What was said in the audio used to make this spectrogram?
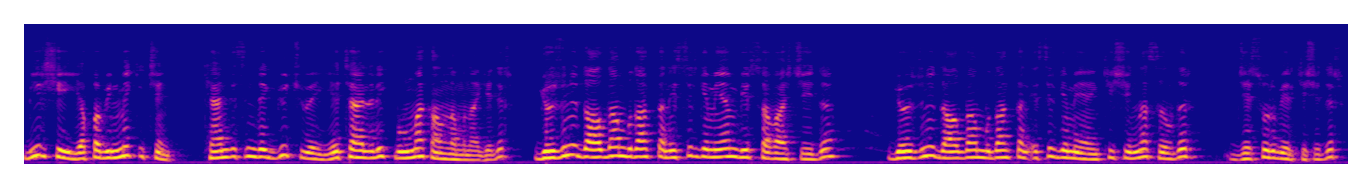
bir şeyi yapabilmek için kendisinde güç ve yeterlilik bulmak anlamına gelir. Gözünü daldan budaktan esirgemeyen bir savaşçıydı. Gözünü daldan budaktan esirgemeyen kişi nasıldır? Cesur bir kişidir.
